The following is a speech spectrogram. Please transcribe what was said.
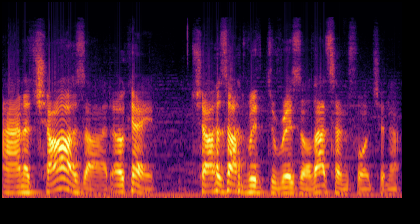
And a Charizard. Okay. Charizard with Drizzle. That's unfortunate.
